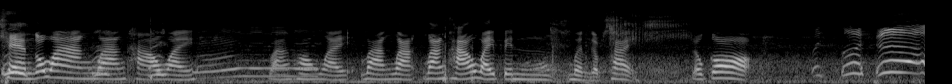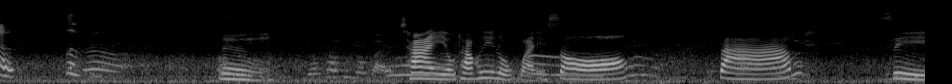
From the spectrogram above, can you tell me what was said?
แขนก็วางวางเท้าไว้ วางท้องไว้ วางวางวางเท้าไว้เป็นเหมือนกับใช่ แล้วก็ หนึ่งใช่ยกเท้าเข้าที่ลงไหวสองสามสี่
